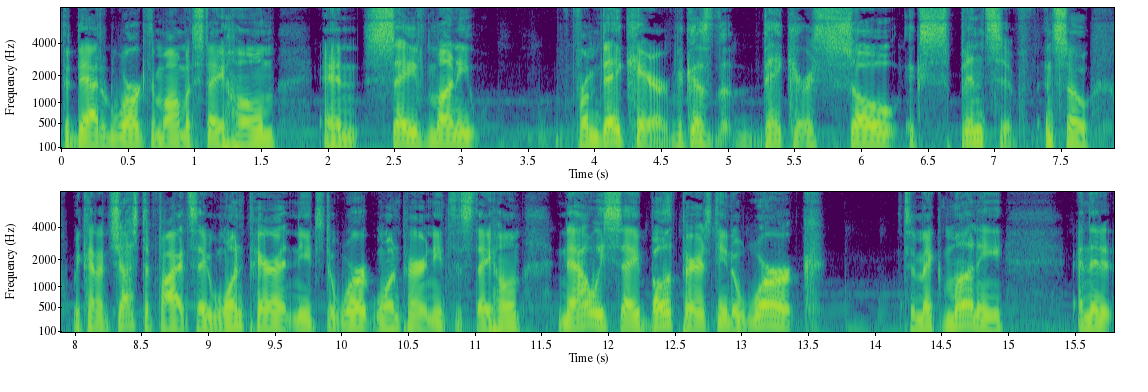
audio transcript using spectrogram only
the dad would work, the mom would stay home and save money from daycare because daycare is so expensive. And so we kind of justify it, say one parent needs to work, one parent needs to stay home. Now we say both parents need to work to make money, and then it,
